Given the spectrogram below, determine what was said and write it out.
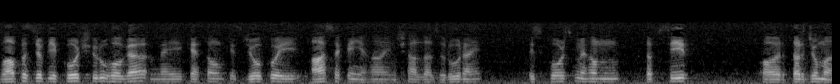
واپس جب یہ کورس شروع ہوگا میں یہ کہتا ہوں کہ جو کوئی آ سکے یہاں انشاءاللہ ضرور آئیں۔ اس کورس میں ہم تفسیر اور ترجمہ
